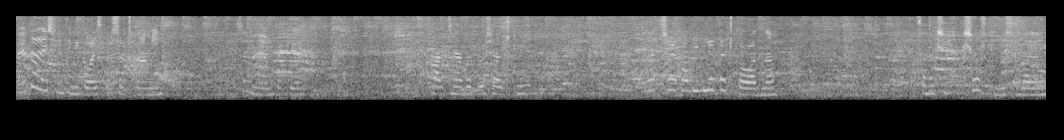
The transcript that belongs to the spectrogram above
No i dalej święty Mikołaj z prosiaczkami. Co nie miałem takie karty na te prosiaczki? Patrzcie jaka biblioteczka ładna. Same ksi- książki wysuwają.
